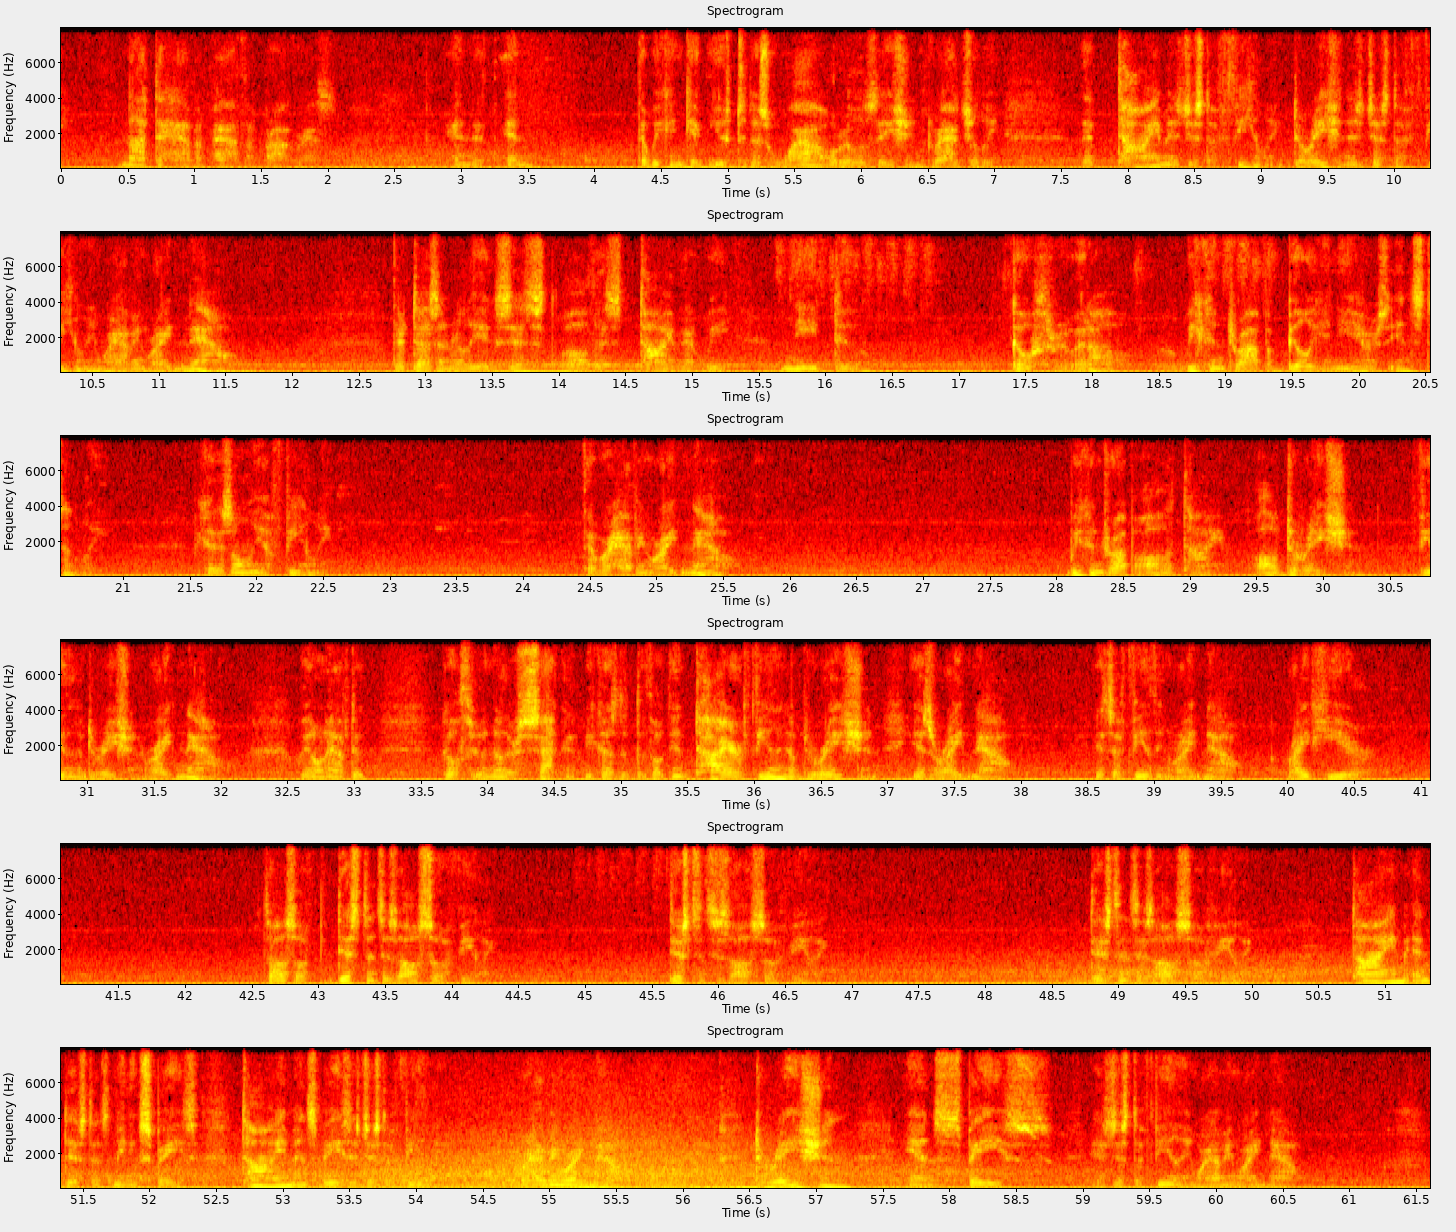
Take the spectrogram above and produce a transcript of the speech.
not to have a path of progress. And that, and that we can get used to this wow realization gradually. That time is just a feeling. Duration is just a feeling we're having right now. there doesn't really exist all this time that we need to go through at all. We can drop a billion years instantly because it's only a feeling that we're having right now. We can drop all the time, all duration, feeling of duration right now. We don't have to go through another second because the, the, the entire feeling of duration is right now. It's a feeling right now, right here. It's also, distance is also a feeling. Distance is also a feeling. Distance is also a feeling. Time and distance, meaning space. Time and space is just a feeling we're having right now. Duration and space is just a feeling we're having right now.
